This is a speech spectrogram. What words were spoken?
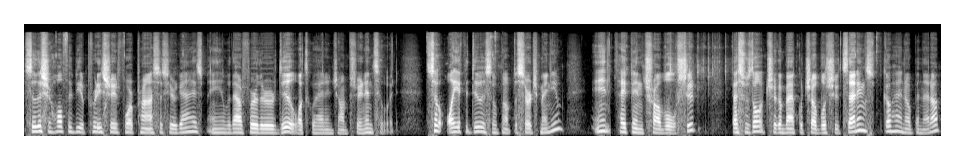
So this should hopefully be a pretty straightforward process here guys, and without further ado, let's go ahead and jump straight into it. So all you have to do is open up the search menu and type in troubleshoot. Best result, come back with troubleshoot settings. Go ahead and open that up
